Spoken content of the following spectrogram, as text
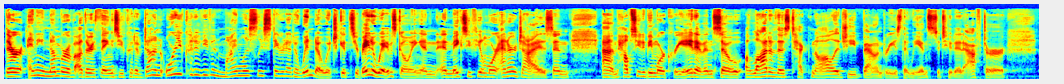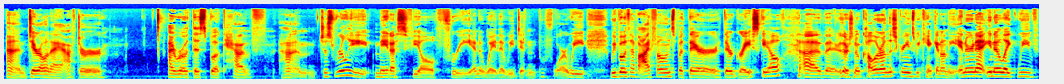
there are any number of other things you could have done, or you could have even mindlessly stared at a window, which gets your beta waves going and, and makes you feel more energized and um, helps you to be more creative. And so, a lot of those technology boundaries that we instituted after um, Daryl and I, after I wrote this book, have um, just really made us feel free in a way that we didn't before. We we both have iPhones, but they're they're grayscale. Uh, there's no color on the screens. We can't get on the internet. You know, like we've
